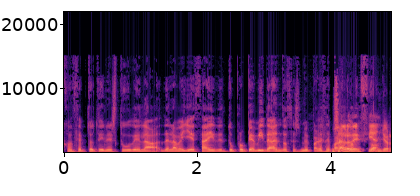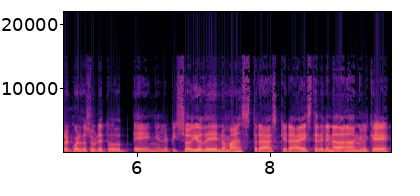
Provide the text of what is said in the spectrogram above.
concepto tienes tú de la, de la belleza y de tu propia vida, entonces me parece... O sea, lo decían, yo recuerdo sobre todo en el episodio de No Man's Trash, que era este de Elena Dana en el que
